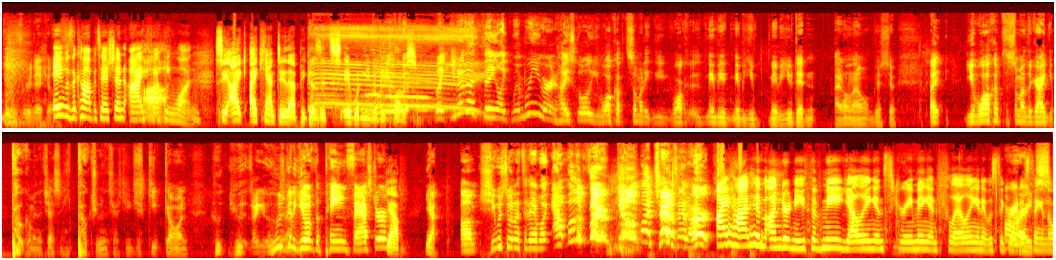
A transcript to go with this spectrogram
It was ridiculous. It was a competition. I fucking won. See, I, I can't do that because it's it wouldn't even be close. Like you know that thing. Like remember when you were in high school? You walk up to somebody. You walk. Maybe maybe you maybe you didn't. I don't know. I'm just. assuming. Uh, you walk up to some other guy. and You poke him in the chest, and he pokes you in the chest. You just keep going. Who, who like, who's going to give up the pain faster? Yeah. Yeah. Um, she was doing it today. I'm like, out, motherfucker! Get off my chest! It hurts. I had him underneath of me, yelling and screaming and flailing, and it was the All greatest right, thing in the stop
